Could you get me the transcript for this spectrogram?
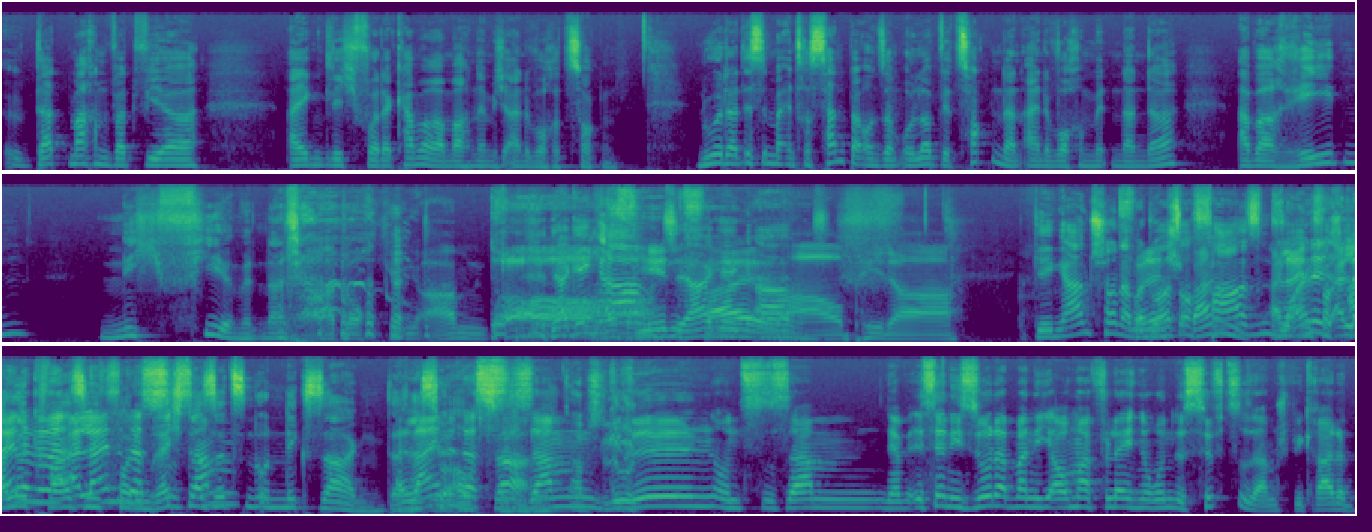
das machen, was wir eigentlich vor der Kamera machen, nämlich eine Woche zocken. Nur, das ist immer interessant bei unserem Urlaub. Wir zocken dann eine Woche miteinander, aber reden nicht viel miteinander. Ja, doch, gegen Abend. Ja, gegen auf Abend, jeden ja, Fall. gegen Abend. Wow, Peter. Gegen Abend schon, aber Voll du hast auch entspannt. Phasen, wo Alleine- einfach alleine, alle quasi alleine vor dem Rechner zusammen- sitzen und nichts sagen. Das hast Alleine du auch das klar. zusammen Absolut. grillen und zusammen. Ja, ist ja nicht so, dass man nicht auch mal vielleicht eine Runde Sif zusammenspielt. Gerade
